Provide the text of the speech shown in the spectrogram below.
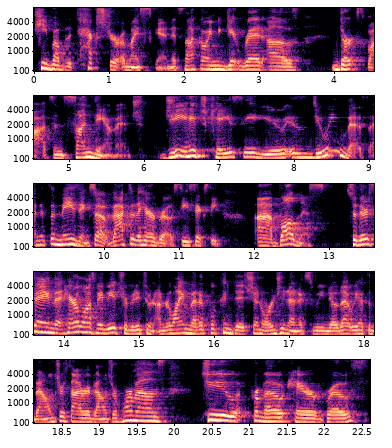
keep up the texture of my skin. It's not going to get rid of dark spots and sun damage. GHKCU is doing this and it's amazing. So back to the hair growth, C60, uh, baldness. So they're saying that hair loss may be attributed to an underlying medical condition or genetics. We know that we have to balance your thyroid, balance your hormones to promote hair growth.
